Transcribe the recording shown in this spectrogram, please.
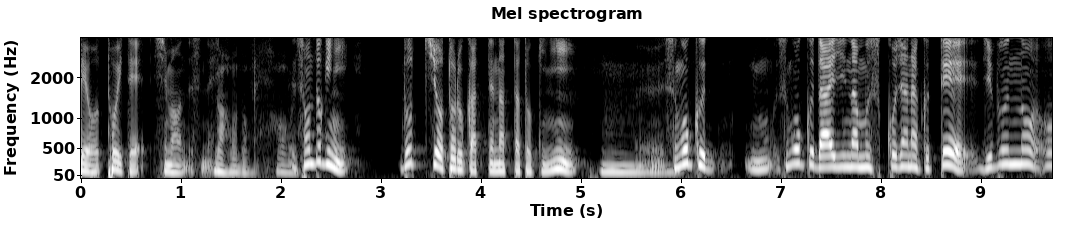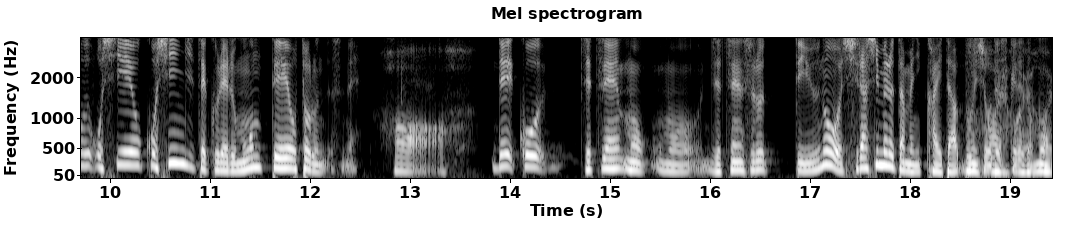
えを説いてしまうんですねな。るほど。はいその時に、どっちを取るかってなった時に、うんすごく、すごく大事な息子じゃなくて、自分の教えをこう信じてくれる門弟を取るんですね。はあ。で、こう、絶縁、もう、もう、絶縁するっていうのを知らしめるために書いた文章ですけれども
